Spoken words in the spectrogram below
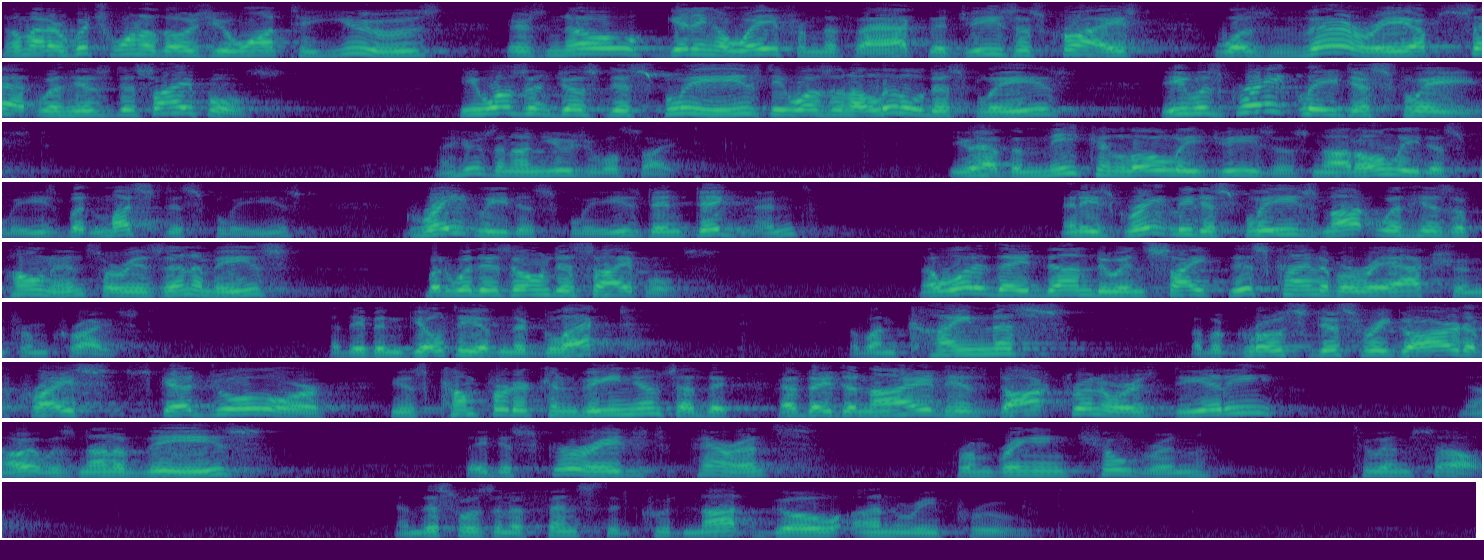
No matter which one of those you want to use, there's no getting away from the fact that Jesus Christ was very upset with his disciples. He wasn't just displeased, he wasn't a little displeased, he was greatly displeased. Now here's an unusual sight. You have the meek and lowly Jesus not only displeased, but much displeased, greatly displeased, indignant, And he's greatly displeased not with his opponents or his enemies, but with his own disciples. Now, what had they done to incite this kind of a reaction from Christ? Had they been guilty of neglect, of unkindness, of a gross disregard of Christ's schedule or his comfort or convenience? Had they, had they denied his doctrine or his deity? No, it was none of these. They discouraged parents from bringing children to himself. And this was an offense that could not go unreproved.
